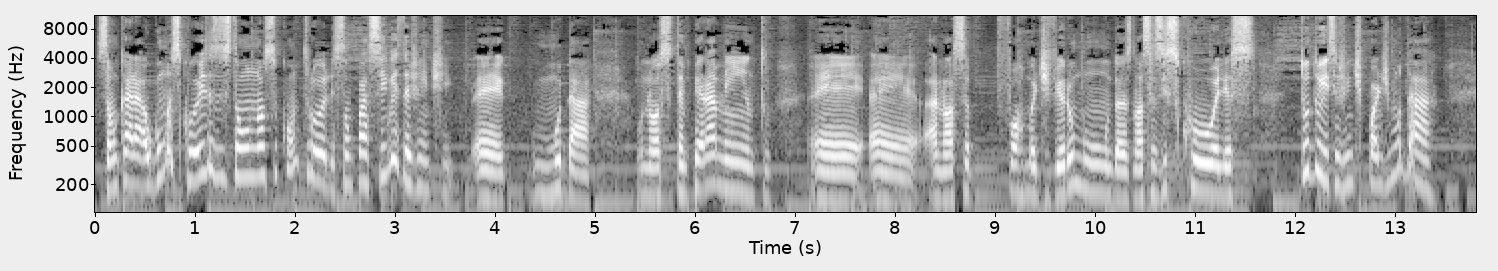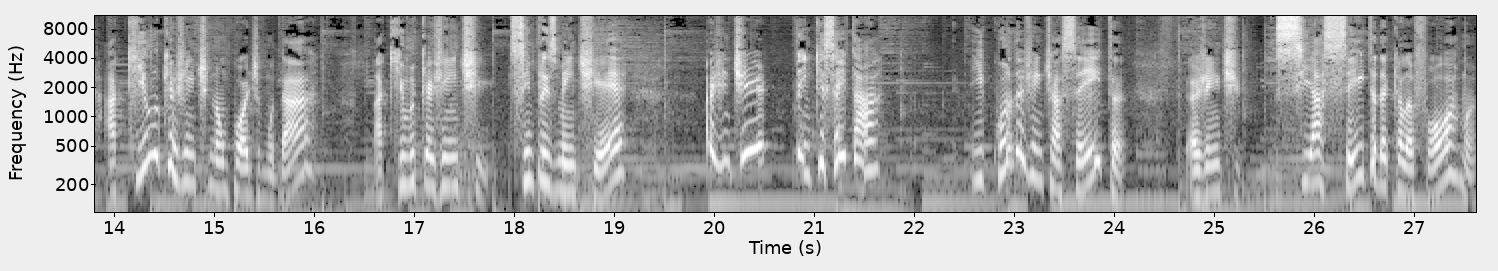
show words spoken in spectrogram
São cara, algumas coisas estão no nosso controle, são passíveis da gente é, mudar o nosso temperamento, é, é, a nossa forma de ver o mundo, as nossas escolhas. Tudo isso a gente pode mudar. Aquilo que a gente não pode mudar, aquilo que a gente simplesmente é, a gente tem que aceitar. E quando a gente aceita, a gente se aceita daquela forma,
